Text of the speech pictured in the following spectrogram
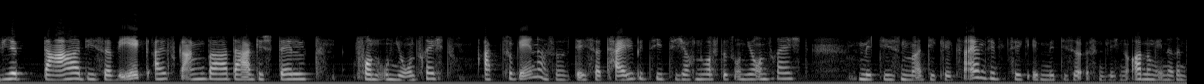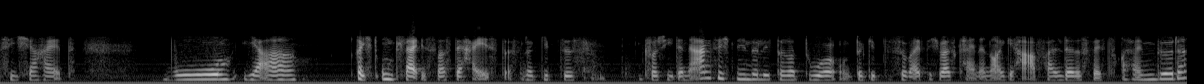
wird da dieser Weg als gangbar dargestellt, von Unionsrecht abzugehen. Also dieser Teil bezieht sich auch nur auf das Unionsrecht mit diesem Artikel 72, eben mit dieser öffentlichen Ordnung, inneren Sicherheit, wo ja recht unklar ist, was der heißt. Also da gibt es verschiedene Ansichten in der Literatur und da gibt es, soweit ich weiß, keinen EuGH-Fall, der das festschreiben würde.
